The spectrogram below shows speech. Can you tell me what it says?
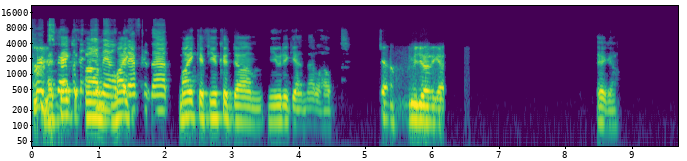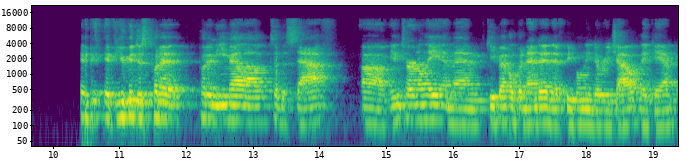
heard I think, with an um, email, but after that, Mike, if you could, um, mute again, that'll help us. Yeah, let me do it again. There you go. If, if you could just put it, put an email out to the staff, uh, internally and then keep it open-ended. If people need to reach out, they can.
